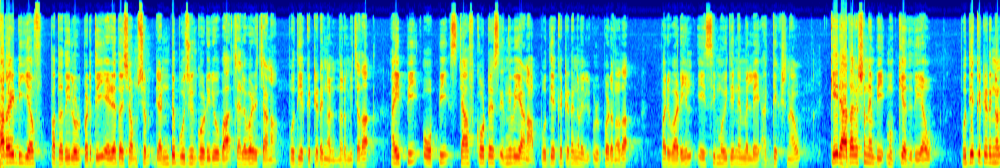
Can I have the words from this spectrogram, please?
R I D F പദ്ധതിയിൽ ഉൾപ്പെടുത്തി ഏഴ് ദശാംശം രണ്ട് പൂജ്യം കോടി രൂപ ചെലവഴിച്ചാണ് പുതിയ കെട്ടിടങ്ങൾ നിർമ്മിച്ചത്. I P O P staff quarters എന്നിവയാണ് പുതിയ കെട്ടിടങ്ങളിൽ ഉൾപ്പെടുന്നത്. പരിപാടിയിൽ A C Moideen M L A അധ്യക്ഷനാവും. കെ രാധാകൃഷ്ണൻ എം പി മുഖ്യാതിഥിയാവും പുതിയ കെട്ടിടങ്ങൾ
